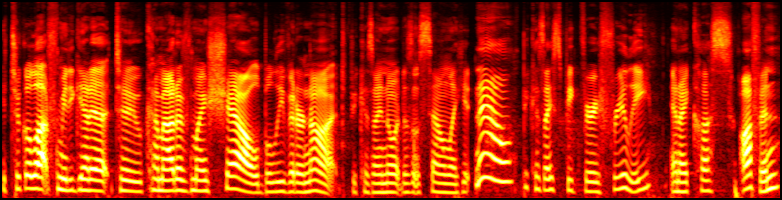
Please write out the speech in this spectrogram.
it took a lot for me to get it to come out of my shell, believe it or not, because I know it doesn't sound like it now because I speak very freely and I cuss often.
